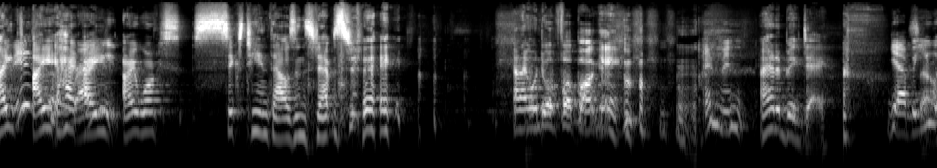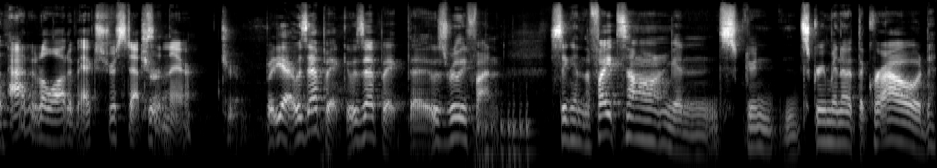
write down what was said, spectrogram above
I, is, I, though, had, right? I, I walked 16,000 steps today. And I went to a football game. And then, I had a big day. yeah, but So. you added a lot of extra steps in there. True. But yeah, it was epic. It was epic. The- It was really fun. Singing the fight song and scream, screaming at the crowd.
